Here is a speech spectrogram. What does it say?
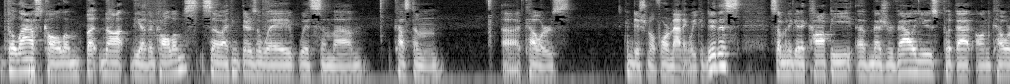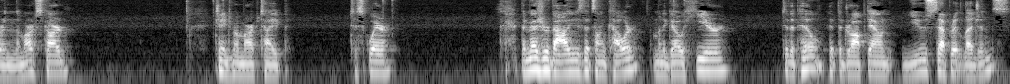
the last column, but not the other columns. So I think there's a way with some um, custom uh, colors, conditional formatting, we could do this. So I'm gonna get a copy of measure values, put that on color in the marks card, change my mark type to square. The measure values that's on color, I'm gonna go here to the pill, hit the drop down, use separate legends.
